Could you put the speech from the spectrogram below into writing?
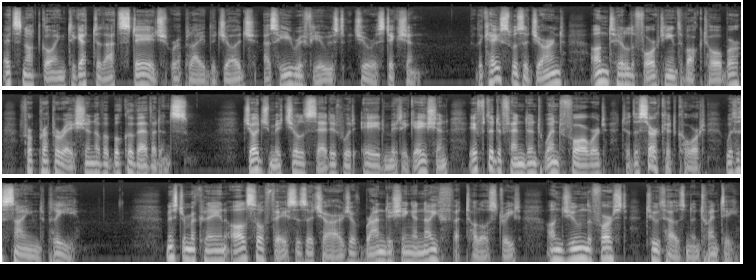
It's not going to get to that stage, replied the judge, as he refused jurisdiction. The case was adjourned until the 14th of October for preparation of a book of evidence. Judge Mitchell said it would aid mitigation if the defendant went forward to the circuit court with a signed plea. Mr. McLean also faces a charge of brandishing a knife at Tullow Street on June the 1st, 2020.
